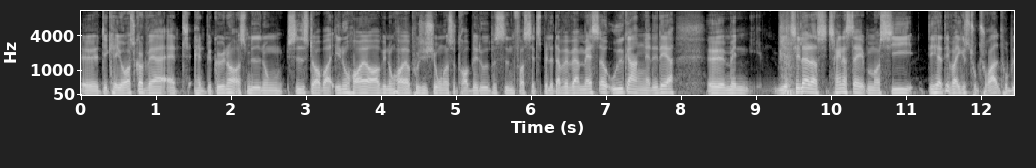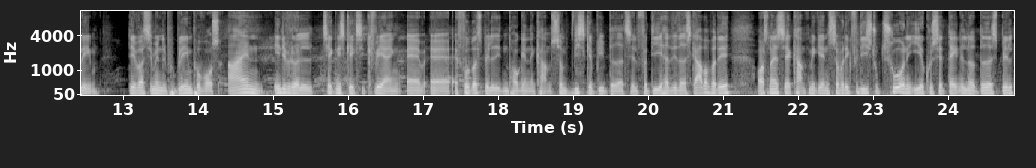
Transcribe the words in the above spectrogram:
Øh, det kan jo også godt være, at han begynder at smide nogle sidestopper endnu højere op i nogle højere positioner, så droppe lidt ud på siden for at sætte spillet. Der vil være masser af udgangen af det der, Øh, men vi har tilladt os i trænerstaben at sige, at det her det var ikke et strukturelt problem. det var simpelthen et problem på vores egen individuelle tekniske eksekvering af, af, af fodboldspillet i den pågældende kamp, som vi skal blive bedre til. Fordi havde vi været skarpere på det, også når jeg ser kampen igen, så var det ikke fordi strukturerne i at kunne sætte Daniel noget bedre i spil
